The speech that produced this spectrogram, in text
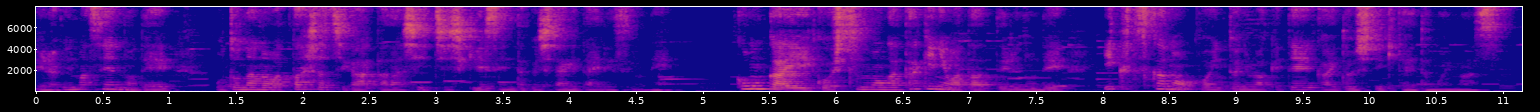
選びませんので大人の私たちが正しい知識で選択してあげたいですよね。今回ご質問が多岐にわたっているのでいくつかのポイントに分けて回答していきたいと思います。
